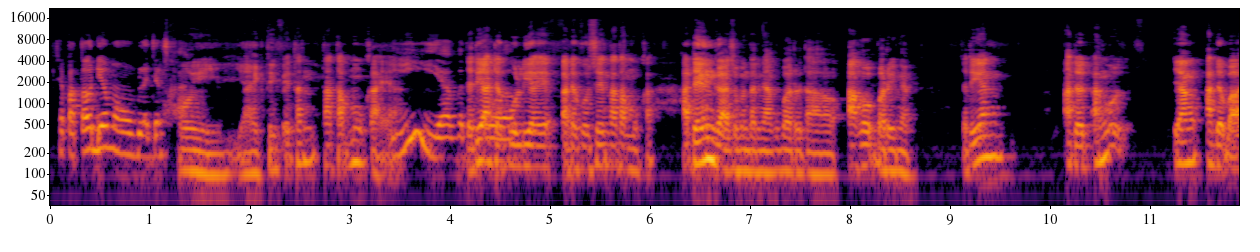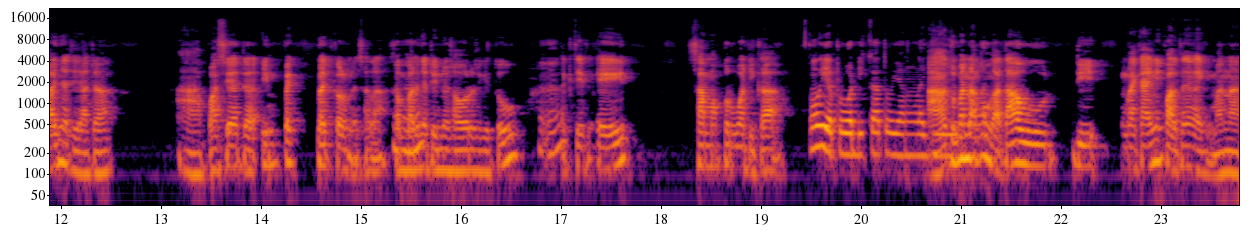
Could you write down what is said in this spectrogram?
Siapa tahu dia mau belajar oh sekarang iya aktivitas tatap muka ya. Iya betul jadi ada kuliah ada kursus yang tatap muka. Ada yang enggak sebenarnya? Aku baru tahu aku baru ingat. Jadi kan ada aku yang ada banyak sih ada apa sih ada impact bite kalau nggak salah. Gambarnya dinosaurus gitu Mm-mm. active eight sama Purwadika. Oh ya Purwadika tuh yang lagi ah cuman aku nggak tahu di mereka ini kualitasnya kayak gimana.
